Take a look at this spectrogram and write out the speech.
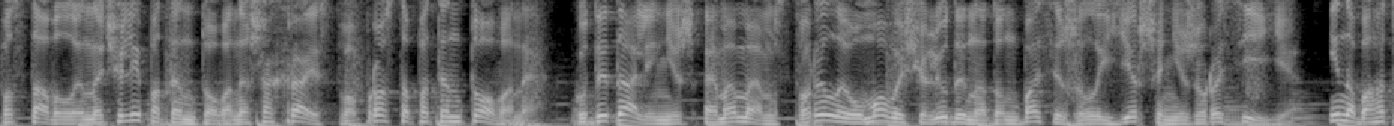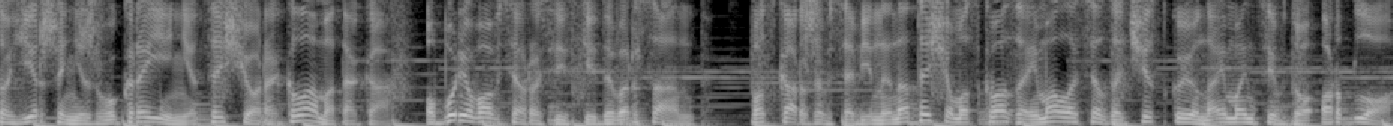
поставили на чолі патентоване шахрайство, просто патентоване. Куди далі, ніж МММ, створили умови, що люди на Донбасі жили гірше, ніж у Росії, і набагато гірше, ніж в Україні. Це що, реклама така? Обурювався російський диверсант. Поскаржився він і на те, що Москва займалася зачисткою найманців до Ордло.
